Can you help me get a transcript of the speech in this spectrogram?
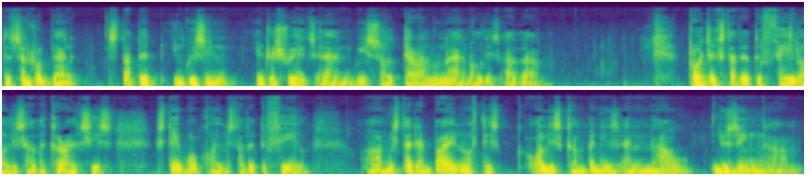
the central bank started increasing interest rates, and we saw Terra Luna and all these other projects started to fail, all these other currencies, stable coins started to fail. Um, he started buying off this all these companies and now using um,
